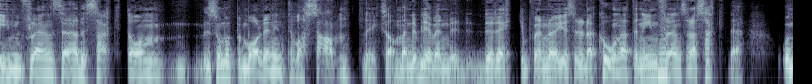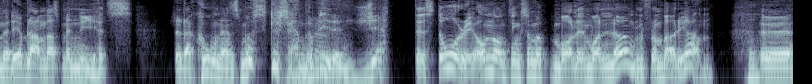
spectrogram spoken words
influencer hade sagt om, som uppenbarligen inte var sant. Liksom. Men det, blev en, det räcker för en nöjesredaktion att en influencer har sagt det. Och när det blandas med nyhetsredaktionens muskler sen, då blir det en jättestory om någonting som uppenbarligen var en lögn från början. Eh,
